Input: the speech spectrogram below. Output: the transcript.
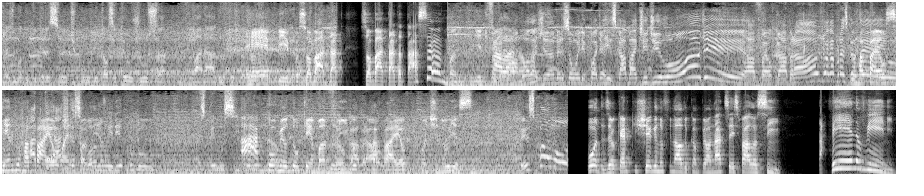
faz uma dupla interessante com o Vital. Você tem o Jussa parado no peso da É, sua homem. batata, sua batata tá assando, mano. Não queria te Fica com a não. bola, mas- Jamerson, ele pode arriscar, bate de longe. Rafael Cabral joga pra E o escanteio. Rafael sendo o Rafael Até acho mais que essa bola vez, não iria pro gol. Mas pelo sim, pelo Ah, não. como eu tô queimando Rafael língua o Cabral. Rafael. Que continue assim. Espalmou. Foda-se, eu quero que chegue no final do campeonato vocês falam assim: Tá vendo, Vini?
